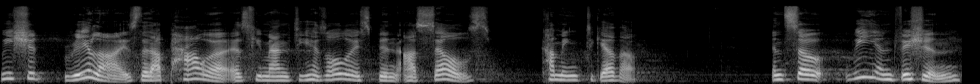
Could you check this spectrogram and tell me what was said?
We should realize that our power as humanity has always been ourselves coming together. And so we envision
